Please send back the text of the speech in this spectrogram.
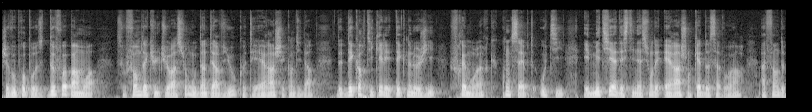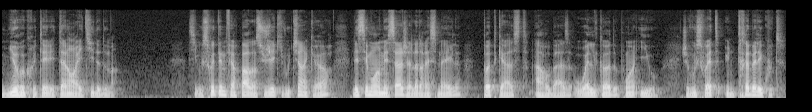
Je vous propose deux fois par mois, sous forme d'acculturation ou d'interview côté RH et candidat, de décortiquer les technologies, frameworks, concepts, outils et métiers à destination des RH en quête de savoir, afin de mieux recruter les talents IT de demain. Si vous souhaitez me faire part d'un sujet qui vous tient à cœur, laissez-moi un message à l'adresse mail podcast.wellcode.io. Je vous souhaite une très belle écoute.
